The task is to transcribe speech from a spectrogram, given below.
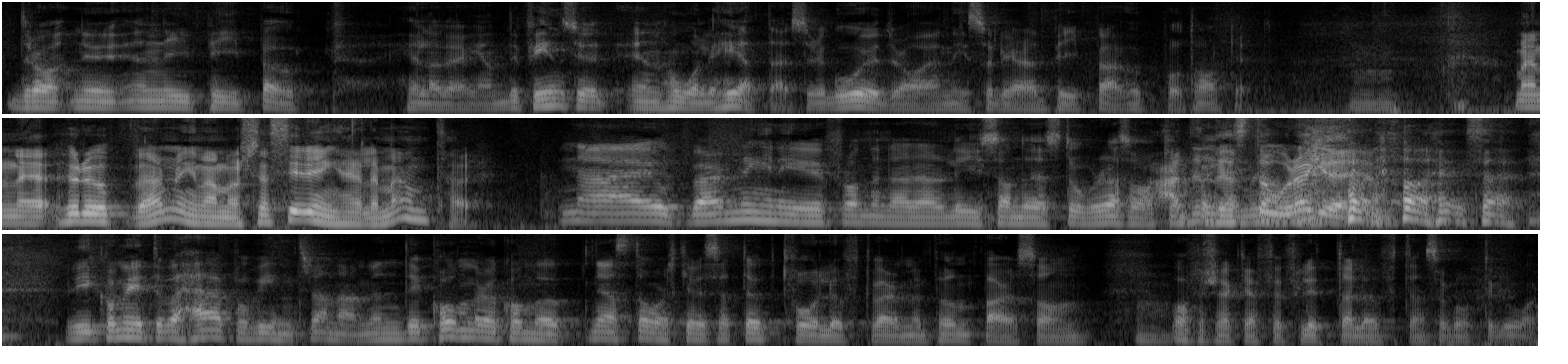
dra nu en ny pipa upp hela vägen. Det finns ju en hålighet där så det går ju att dra en isolerad pipa upp på taket. Men eh, hur är uppvärmningen annars? Jag ser inga element här. Nej, uppvärmningen är ju från den där lysande stora saken. Ja, den där stora grejen. ja. Vi kommer inte vara här på vintrarna, men det kommer att komma upp. Nästa år ska vi sätta upp två luftvärmepumpar som, och försöka förflytta luften så gott det går.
